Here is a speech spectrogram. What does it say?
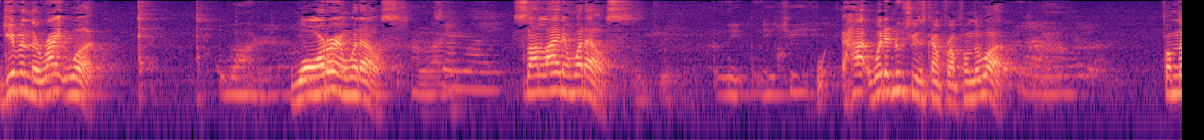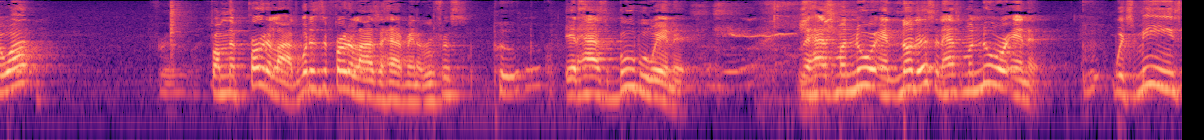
given the right what? Water, Water and what else? Sunlight. Sunlight and what else? How, where did nutrients come from? From the what? From the what? fertilizer, From the fertilizer. What does the fertilizer have in it, Rufus? poop, It has boo boo in it. It has manure in No, listen, it has manure in it. Which means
